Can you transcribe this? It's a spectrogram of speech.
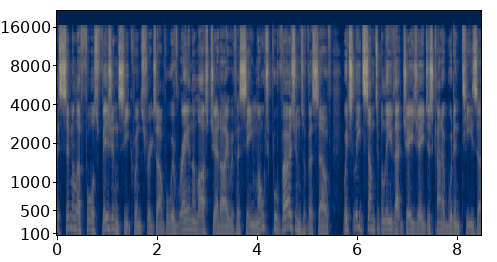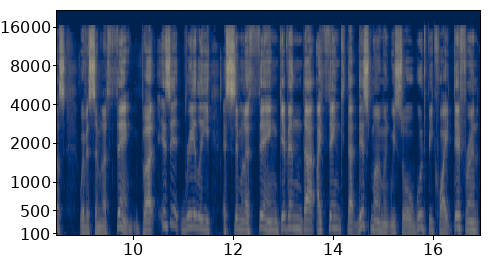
a similar Force Vision sequence, for example, with Rey in The Last Jedi, with her seeing multiple versions of herself, which leads some to believe that JJ just kind of wouldn't tease us with a similar thing. But is it really a similar thing given that I think that this moment we saw would be quite different,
